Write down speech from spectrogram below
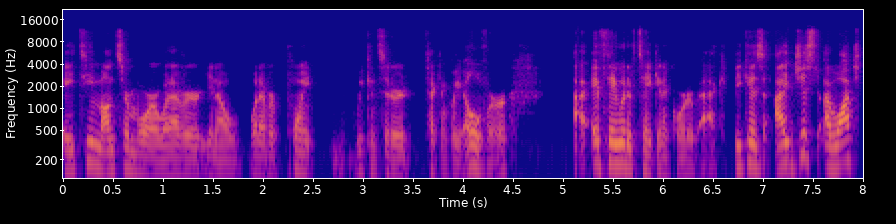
18 months or more, whatever, you know, whatever point we consider it technically over, uh, if they would have taken a quarterback, because I just, I watched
